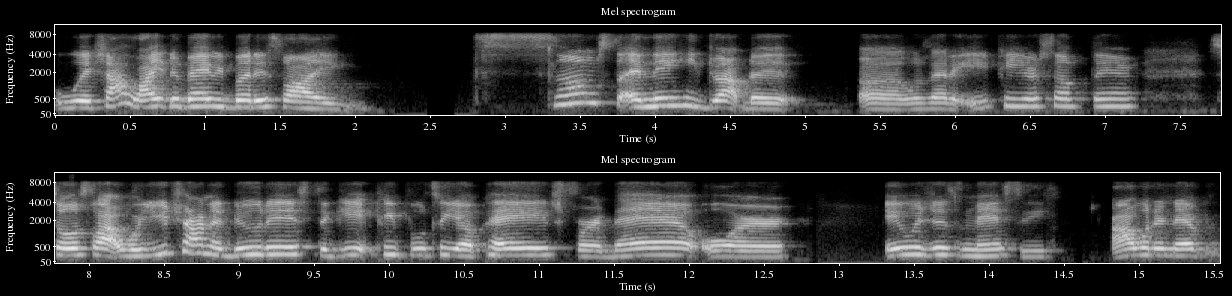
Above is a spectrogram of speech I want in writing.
which I like DaBaby, but it's like some. And then he dropped a, uh, was that an EP or something? So it's like, were you trying to do this to get people to your page for that, or it was just messy? I would have never,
